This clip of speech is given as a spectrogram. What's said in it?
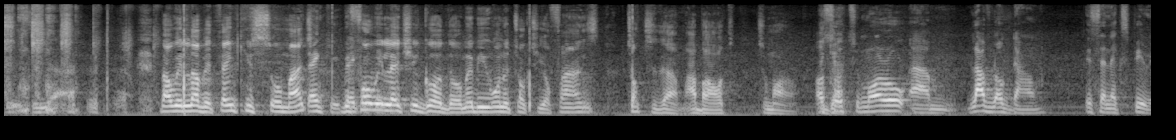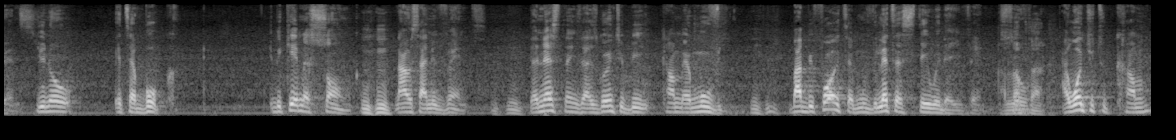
but we love it. Thank you so much. Thank you. Thank Before you. we let you go, though, maybe you want to talk to your fans, talk to them about tomorrow. Also, Again. tomorrow, um, Love Lockdown is an experience. You know, it's a book. It became a song. Mm-hmm. Now it's an event. The next thing is going to become a movie. But before it's a movie, let us stay with the event. I love that. I want you to come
